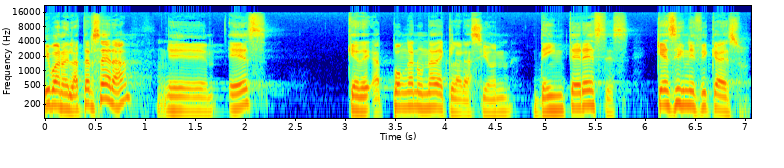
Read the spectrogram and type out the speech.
Y bueno, y la tercera eh, es que pongan una declaración de intereses. ¿Qué significa eso?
